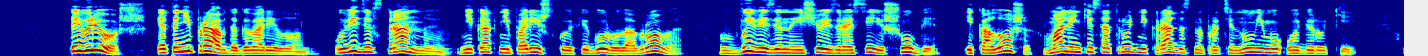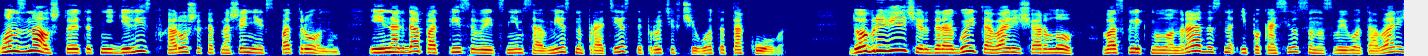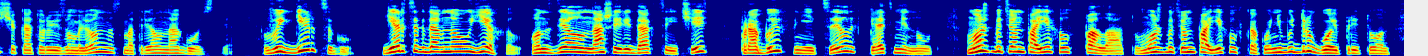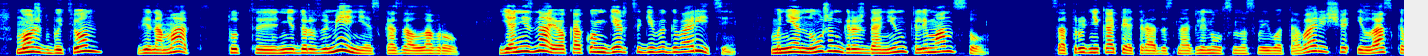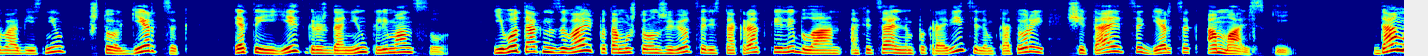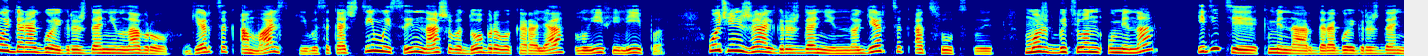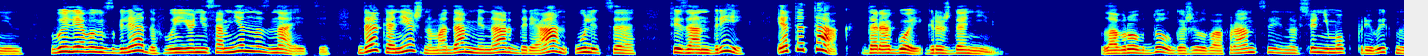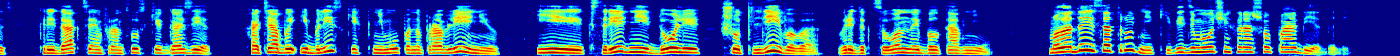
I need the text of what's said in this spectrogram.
«Ты врешь, это неправда», — говорил он. Увидев странную, никак не парижскую фигуру Лаврова, в вывезенной еще из России шубе и калошах, маленький сотрудник радостно протянул ему обе руки. Он знал, что этот нигилист в хороших отношениях с патроном и иногда подписывает с ним совместно протесты против чего-то такого. «Добрый вечер, дорогой товарищ Орлов!» — воскликнул он радостно и покосился на своего товарища, который изумленно смотрел на гостя. Вы к герцогу? Герцог давно уехал. Он сделал нашей редакции честь, пробыв в ней целых пять минут. Может быть, он поехал в палату, может быть, он поехал в какой-нибудь другой притон, может быть, он... Виномат, тут э, недоразумение, — сказал Лавров. Я не знаю, о каком герцоге вы говорите. Мне нужен гражданин Клемансо. Сотрудник опять радостно оглянулся на своего товарища и ласково объяснил, что герцог это и есть гражданин Климансо. Его так называют, потому что он живет с аристократкой Леблан, официальным покровителем, который считается герцог Амальский. Да, мой дорогой гражданин Лавров, герцог Амальский, высокочтимый сын нашего доброго короля Луи Филиппа. Очень жаль, гражданин, но герцог отсутствует. Может быть, он у Минар? Идите к Минар, дорогой гражданин. Вы левых взглядов, вы ее, несомненно, знаете. Да, конечно, мадам Минар Дариан, улица Физандри. Это так, дорогой гражданин. Лавров долго жил во Франции, но все не мог привыкнуть к редакциям французских газет, хотя бы и близких к нему по направлению, и к средней доле шутливого в редакционной болтовне. Молодые сотрудники, видимо, очень хорошо пообедали.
